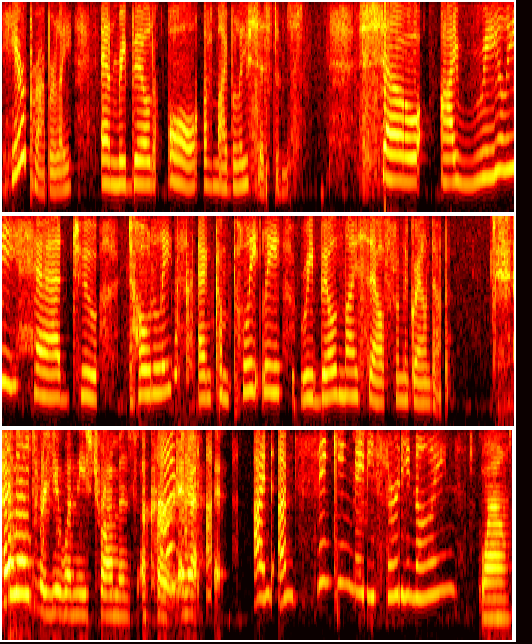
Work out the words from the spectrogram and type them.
hear properly, and rebuild all of my belief systems. So I really had to totally and completely rebuild myself from the ground up. How old were you when these traumas occurred? I'm, and I, I'm I'm thinking maybe 39. Wow.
